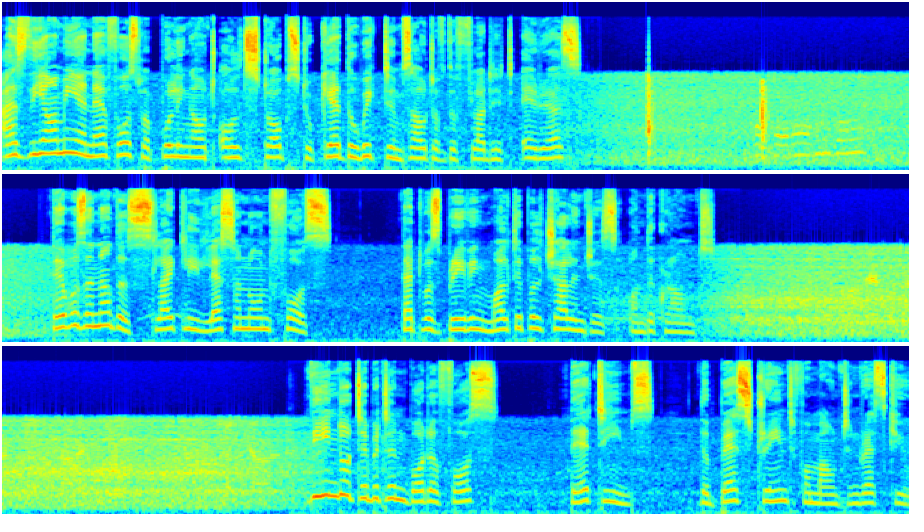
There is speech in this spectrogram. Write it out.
As the army and air force were pulling out all stops to get the victims out of the flooded areas, there was another slightly lesser known force that was braving multiple challenges on the ground. The Indo Tibetan Border Force, their teams, the best trained for mountain rescue.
